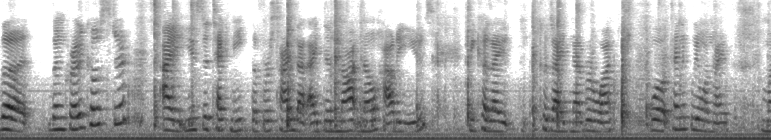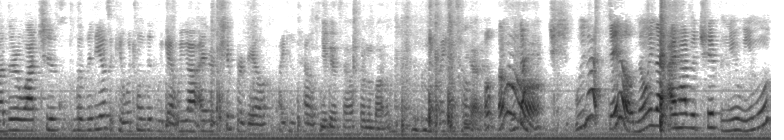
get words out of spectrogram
The the Incredicoaster, I used a technique the first time that I did not know how to use because I because I never watched. Well, technically, when my mother watches the videos, okay, which one did we get? We got either Chip or Dale. I can tell. you can tell from the bottom. Mhm, I can tell. You got it. Oh, Oh, we got we got Dale. Knowing that I have a Chip nuiMO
